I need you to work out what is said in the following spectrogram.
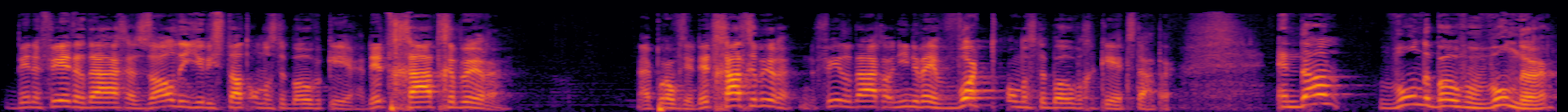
binnen 40 dagen zal die jullie stad ondersteboven keren. Dit gaat gebeuren. Hij profiteert. Dit gaat gebeuren. 40 dagen Nineveh wordt ondersteboven gekeerd, staat er. En dan, wonder boven wonder,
